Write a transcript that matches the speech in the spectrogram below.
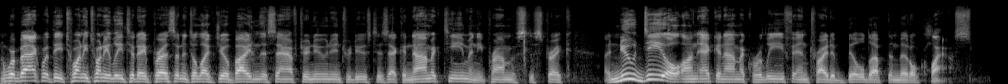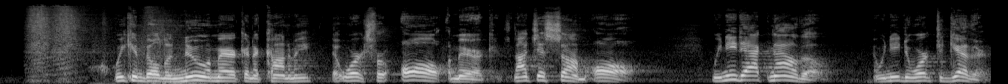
And we're back with the 2020 lead today. President elect Joe Biden this afternoon introduced his economic team and he promised to strike a new deal on economic relief and try to build up the middle class. We can build a new American economy that works for all Americans, not just some, all. We need to act now, though, and we need to work together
